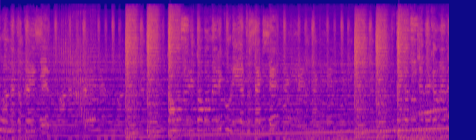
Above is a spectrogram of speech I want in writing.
तू मैं मेरी कुड़ी देखा तुझे देखा मैंने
